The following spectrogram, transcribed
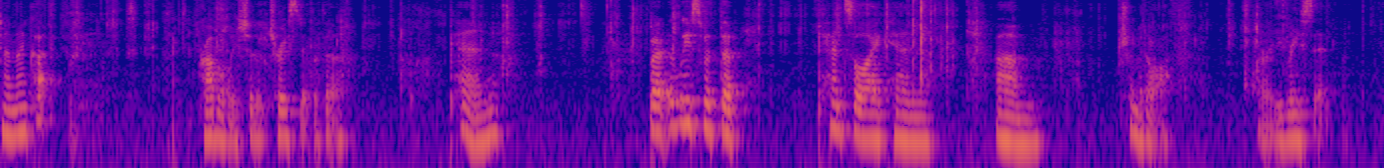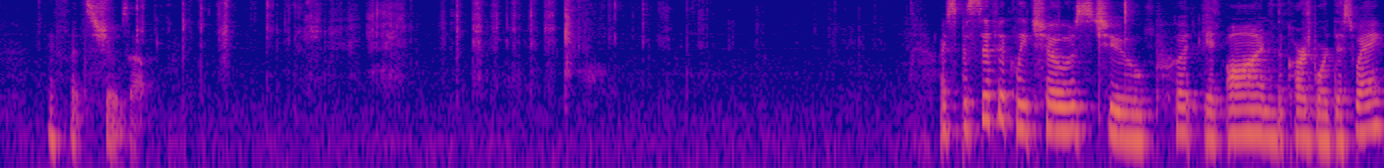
then cut. Probably should have traced it with a pen, but at least with the pencil I can um, trim it off or erase it if it shows up. I specifically chose to put it on the cardboard this way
